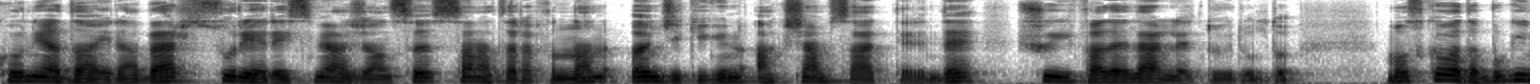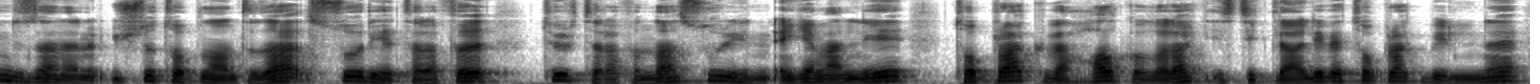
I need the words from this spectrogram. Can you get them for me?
Konuya dair haber Suriye resmi ajansı SANA tarafından önceki gün akşam saatlerinde şu ifadelerle duyuruldu. Moskova'da bugün düzenlenen üçlü toplantıda Suriye tarafı Türk tarafından Suriye'nin egemenliği, toprak ve halk olarak istiklali ve toprak birliğine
